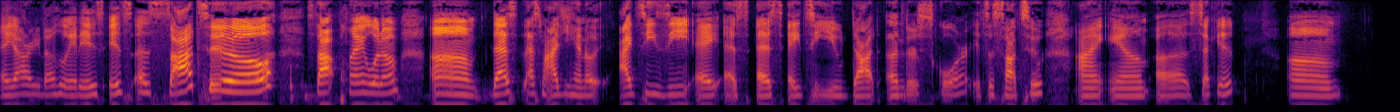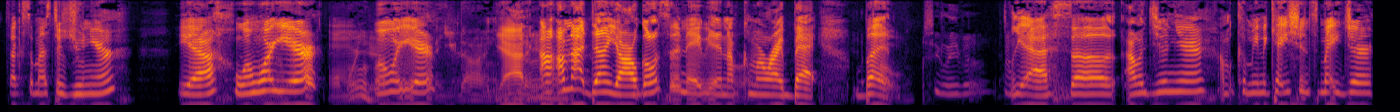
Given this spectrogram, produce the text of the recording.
And y'all already know who it is. It's Assatu. Stop playing with him. Um, that's that's my IG handle. I T Z A S S A T U dot underscore. It's Assatu. I am a second, um, second semester junior. Yeah, one more year. One more year. One more year. And you done. You out of. I, I'm not done, y'all. I'm going to the Navy and I'm coming right back. But Oh, She leaving. Yeah, so I'm a junior. I'm a communications major,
